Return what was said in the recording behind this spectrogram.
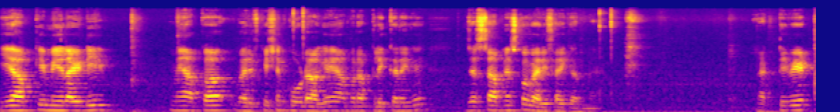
ये आपकी मेल आईडी में आपका वेरिफिकेशन कोड आ गया, यहाँ पर आप क्लिक करेंगे। जस्ट आपने इसको वेरीफाई करना है। एक्टिवेट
